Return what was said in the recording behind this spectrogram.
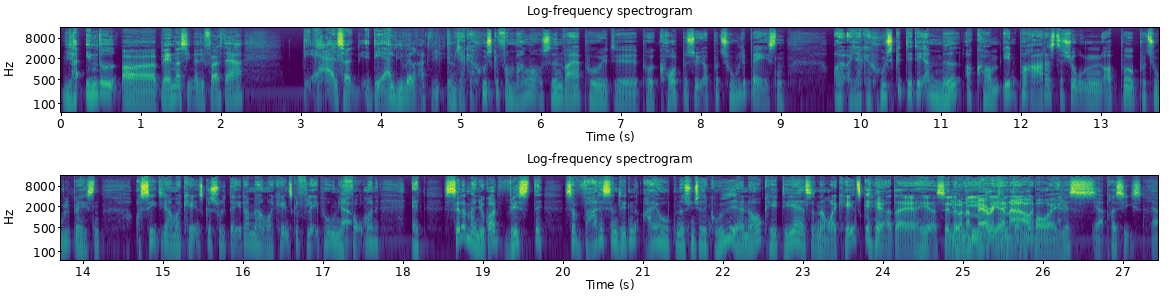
vi har intet at blande os i, når de første er her det er altså det er alligevel ret vildt. Jamen, jeg kan huske, for mange år siden var jeg på et, øh, på et kort besøg op på Thulebasen, og, og jeg kan huske det der med at komme ind på radarstationen op på, på Thulebasen og se de amerikanske soldater med amerikanske flag på uniformerne, ja. at selvom man jo godt vidste det, så var det sådan lidt en eye-opener, synes jeg, gud ja, nå okay, det er altså den amerikanske her, der er her, selvom You're an American er i Danmark. cowboy. Yes, Ja. præcis. Ja.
